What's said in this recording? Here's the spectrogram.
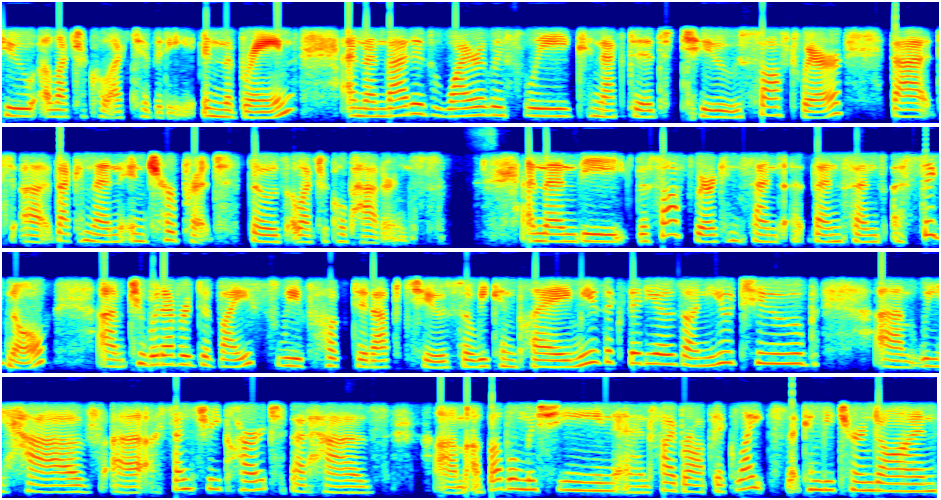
to electrical activity in the brain, and then that is wirelessly connected to software that uh, that can then interpret those electrical patterns and then the, the software can send then sends a signal um, to whatever device we've hooked it up to. So we can play music videos on YouTube. Um, we have uh, a sensory cart that has um, a bubble machine and fiber optic lights that can be turned on.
